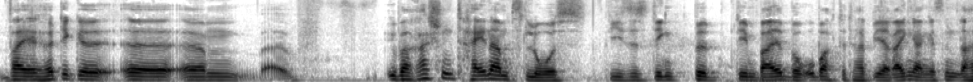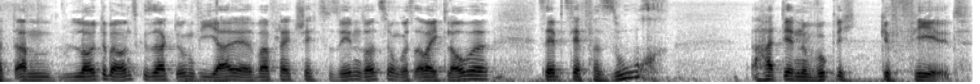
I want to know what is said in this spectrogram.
weil Höttige äh, ähm, äh, überraschend teilnahmslos dieses Ding, den Ball beobachtet hat, wie er reingegangen ist. Und da hat, haben Leute bei uns gesagt, irgendwie, ja, der war vielleicht schlecht zu sehen und sonst irgendwas. Aber ich glaube, selbst der Versuch hat der nur wirklich gefehlt,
